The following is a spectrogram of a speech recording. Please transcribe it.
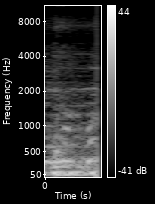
Happy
